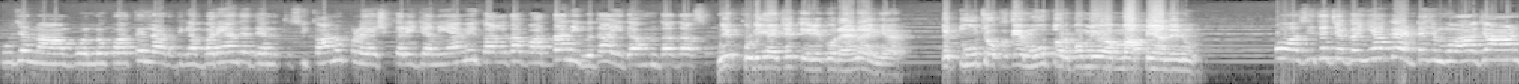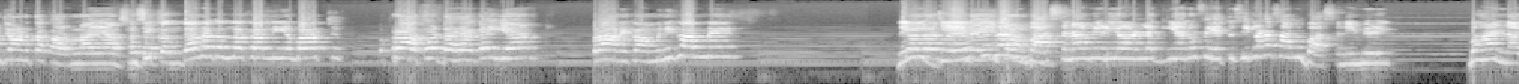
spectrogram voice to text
ਪੂਜਾ ਨਾ ਬੋਲੋ ਕਾਤੇ ਲੜਦੀਆਂ ਬਰਿਆਂ ਦੇ ਦਿਨ। ਤੁਸੀਂ ਕਾਹਨੂੰ ਕਲੇਸ਼ ਕਰੀ ਜਾਨੀ ਐਵੇਂ ਗੱਲ ਦਾ ਵਾਧਾ ਨਹੀਂ ਵਧਾਈਦਾ ਹੁੰਦਾ ਦੱਸ। ਨਹੀਂ ਕੁੜੀਆਂ ਇੱਥੇ ਤੇਰੇ ਕੋਲ ਰਹਿਣ ਆਈਆਂ। ਤੇ ਤੂੰ ਚੁੱਕ ਕੇ ਮੂੰਹ ਤੁਰ ਪਵੇਂ ਮਾਪਿਆਂ ਦੇ ਨੂੰ। ਉਹ ਅਸੀਂ ਤੇ ਜਗਈਆਂ ਘੰਟੇ ਚ ਮੁਆ- ਜਾਣ ਜਾਣ ਤਾਂ ਕਰਨਾ ਆ। ਅਸੀਂ ਕੰਧਾਂ ਨਾਲ ਗੱਲਾਂ ਕਰਨੀਆਂ ਬਾਅਦ ਚ। ਭਰਾ ਤੁਹਾਡਾ ਹੈਗਾ ਹੀ ਆ। ਭਰਾ ਨੇ ਕੰਮ ਨਹੀਂ ਕਰਨੇ। ਨਹੀਂ ਜੇ ਨਹੀਂ ਕਿ ਜਾਂਦੀ। ਬੱਸ ਨਾ ਮਿਲੀ ਆਉਣ ਲੱਗੀਆਂ ਨੂੰ ਫੇਰ ਤੁਸੀਂ ਕਹਣਾ ਸਾਨੂੰ ਬੱਸ ਨਹੀਂ ਮਿਲੀ। ਬਹਾਨਾ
